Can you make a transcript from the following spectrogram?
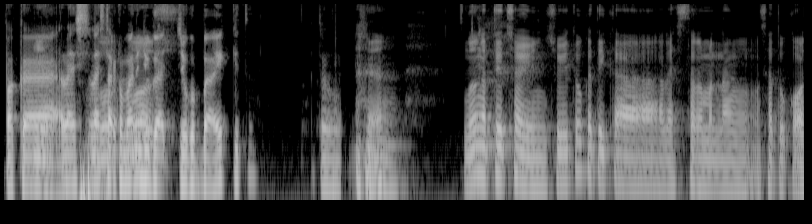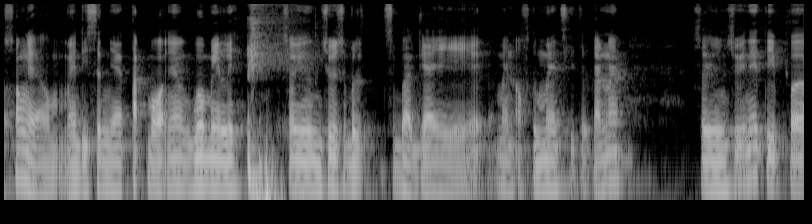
Apakah yeah. Leicester kemarin juga cukup baik gitu? Atau gue ngetit Soyuncu itu ketika Leicester menang 1-0 ya Madison nyetak pokoknya gue milih Soyuncu sebagai man of the match gitu. Karena Soyuncu ini tipe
